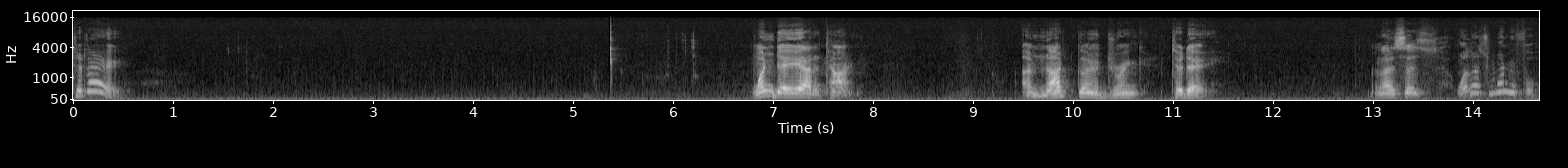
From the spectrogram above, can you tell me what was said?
Today. One day at a time. I'm not going to drink today. And I says, well, that's wonderful.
